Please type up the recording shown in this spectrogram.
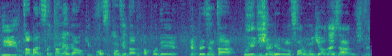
e o trabalho foi tão legal que pô, fui convidado para poder representar o Rio de Janeiro no Fórum Mundial das Águas. Né.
